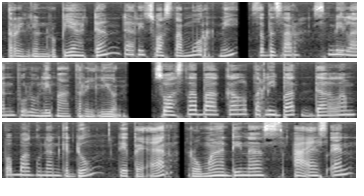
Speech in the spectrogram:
triliun rupiah dan dari swasta murni sebesar 95 triliun. Swasta bakal terlibat dalam pembangunan gedung, DPR, rumah dinas ASN,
